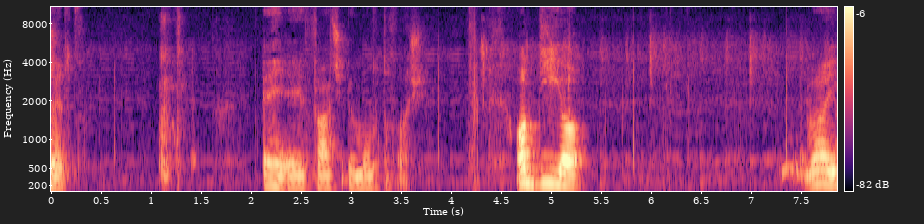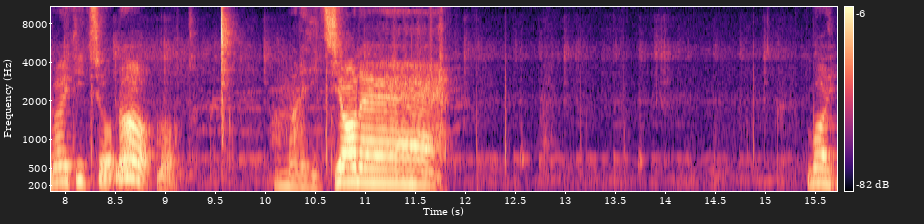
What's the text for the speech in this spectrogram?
certo. È facile, molto facile. Oddio. Vai, vai tizio. No, morto. Maledizione. Vai.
